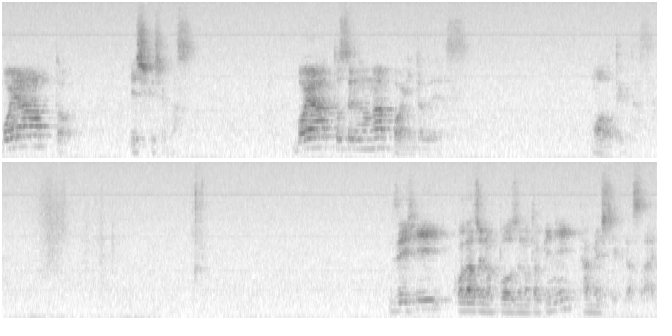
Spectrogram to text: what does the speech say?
ぼやーっと意識します。ぼやっとするのがポイントです。戻ってください。ぜひ小立ちのポーズの時に試してください。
